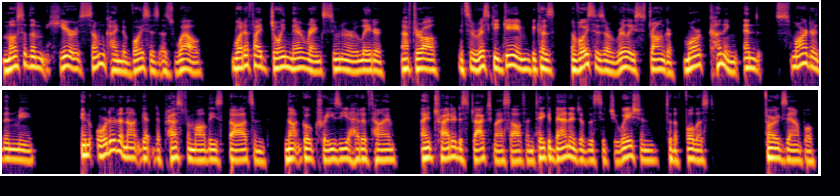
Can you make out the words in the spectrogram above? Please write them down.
most of them hear some kind of voices as well. What if I join their ranks sooner or later? After all, it's a risky game because the voices are really stronger, more cunning, and smarter than me. In order to not get depressed from all these thoughts and not go crazy ahead of time, I try to distract myself and take advantage of the situation to the fullest. For example,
